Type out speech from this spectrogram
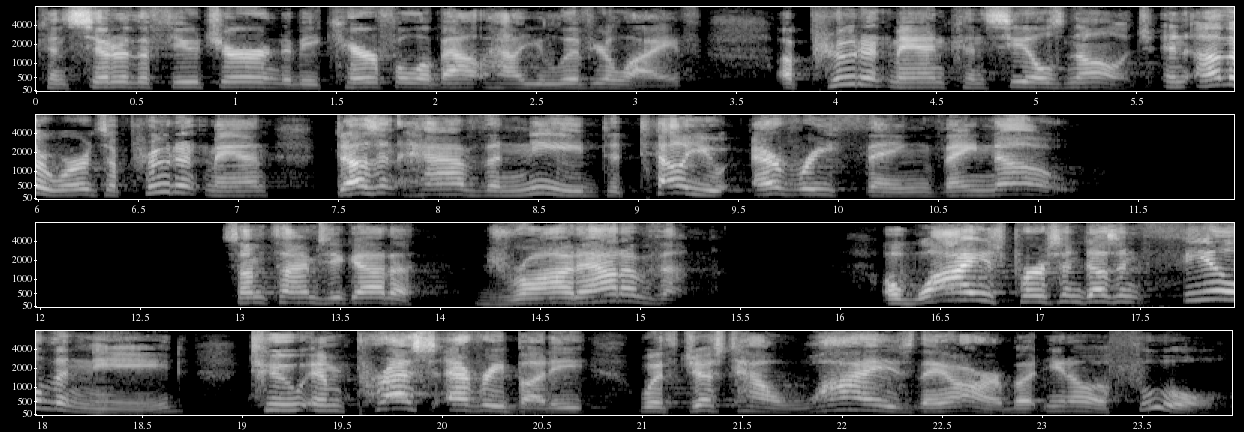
consider the future and to be careful about how you live your life. A prudent man conceals knowledge. In other words, a prudent man doesn't have the need to tell you everything they know. Sometimes you got to draw it out of them. A wise person doesn't feel the need to impress everybody with just how wise they are. But, you know, a fool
